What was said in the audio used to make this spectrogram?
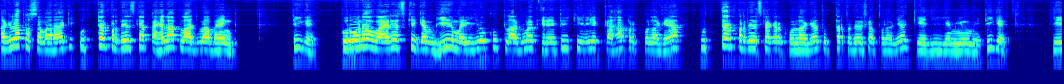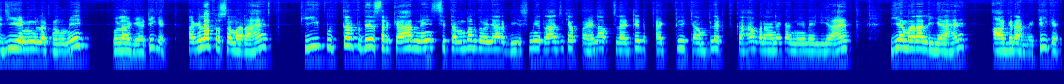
अगला प्रश्न हमारा है कि उत्तर प्रदेश का पहला प्लाज्मा बैंक, ठीक है, कोरोना वायरस के गंभीर मरीजों को प्लाज्मा थेरेपी के लिए कहाँ पर खोला गया? उत्तर प्रदेश का अगर खोला गया तो उत्तर प्रदेश का खोला गया के में, ठीक है के लखनऊ में खोला गया, ठीक है। अगला प्रश्न हमारा है कि उत्तर प्रदेश सरकार ने सितंबर 2020 में राज्य का पहला फ्लैटेड फैक्ट्री कॉम्प्लेक्स कहाँ बनाने का निर्णय लिया है? ये हमारा लिया है आगरा में, ठीक है?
